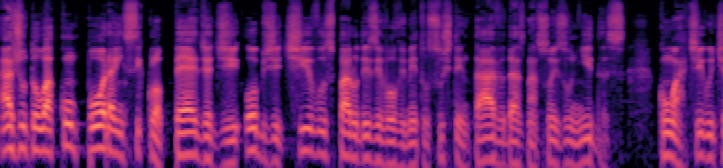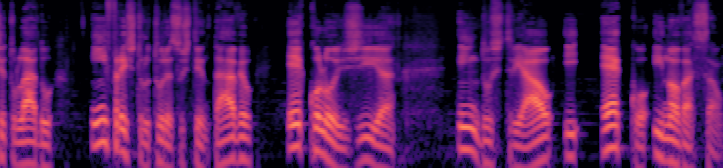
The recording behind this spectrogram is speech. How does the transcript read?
ajudou a compor a Enciclopédia de Objetivos para o Desenvolvimento Sustentável das Nações Unidas, com um artigo intitulado Infraestrutura Sustentável, Ecologia Industrial e Eco-Inovação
